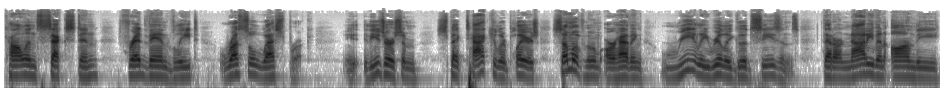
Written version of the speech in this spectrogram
Collin Sexton, Fred van VanVleet, Russell Westbrook. These are some spectacular players, some of whom are having really, really good seasons that are not even on the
